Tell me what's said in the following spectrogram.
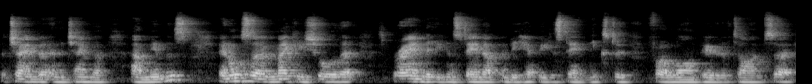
the chamber and the chamber uh, members, and also making sure that it's a brand that you can stand up and be happy to stand next to for a long period of time. So,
